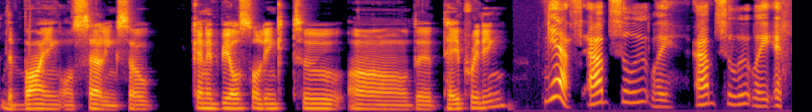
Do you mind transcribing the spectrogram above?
the buying or selling. So can it be also linked to uh, the tape reading? Yes absolutely Absolutely. If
